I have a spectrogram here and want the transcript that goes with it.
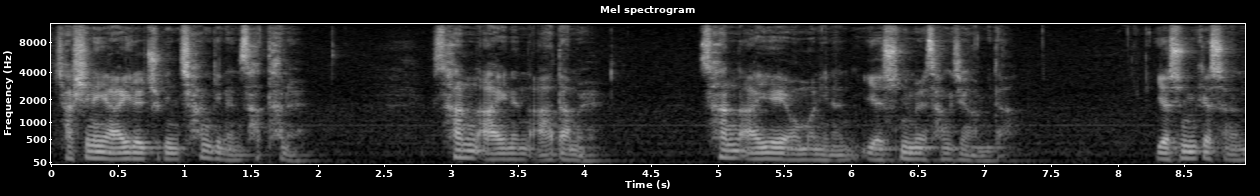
자신의 아이를 죽인 창기는 사탄을, 산 아이는 아담을, 산 아이의 어머니는 예수님을 상징합니다. 예수님께서는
